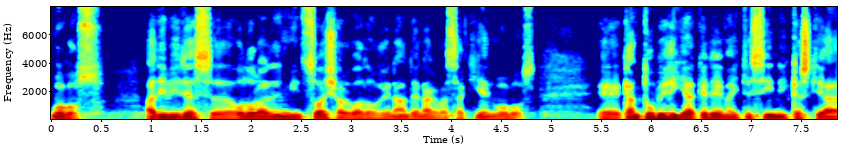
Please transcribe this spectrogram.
gogoz. Adibidez, eh, odolaren mintzoa, Salvadorena, denak bazakien gogoz. Eh, kantu berriak ere maitezin ikastea,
